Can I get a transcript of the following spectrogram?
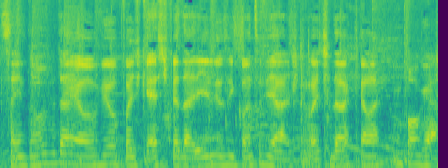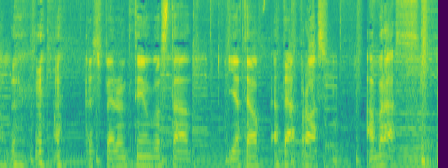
sem dúvida, é ouvir o podcast Pedarilhos enquanto viaja. Vai te dar aquela empolgada. espero que tenham gostado e até, até a próxima. Abraço!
